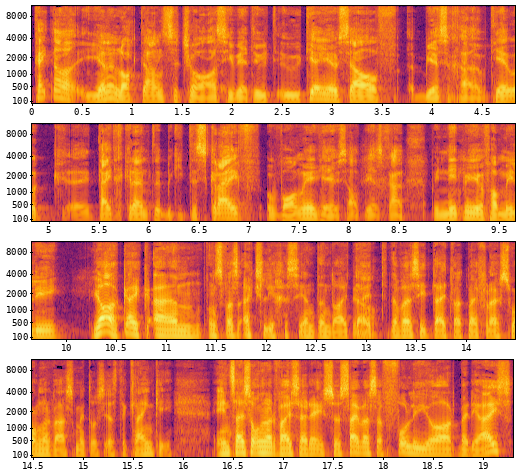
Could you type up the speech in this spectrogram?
kyk na hele lockdown situasie, weet hoe hoe het jy jouself besig gehou? Het jy ook uh, tyd gekry om 'n bietjie te skryf of waarmee het jy jouself besig gehou? Met net met jou familie? Ja, kyk, ehm um, ons was actually geseënd in daai Ja. tyd. Dit was die tyd wat my vrou swanger was met ons eerste kleintjie. En sy's 'n onderwyseres, so sy was 'n volle jaar by die huis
